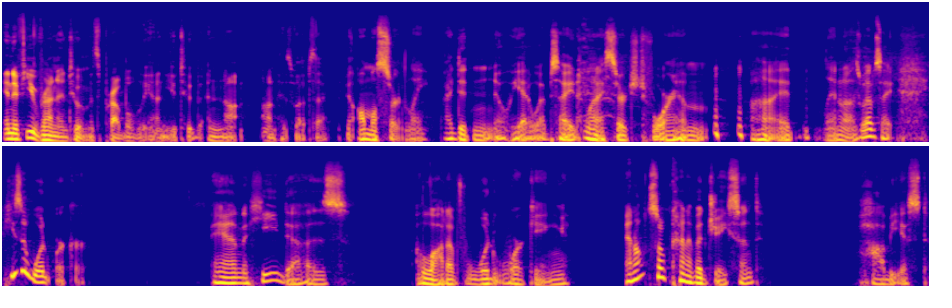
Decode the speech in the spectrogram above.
And if you've run into him, it's probably on YouTube and not on his website. Almost certainly. I didn't know he had a website. When I searched for him, uh, it landed on his website. He's a woodworker. And he does a lot of woodworking and also kind of adjacent hobbyist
